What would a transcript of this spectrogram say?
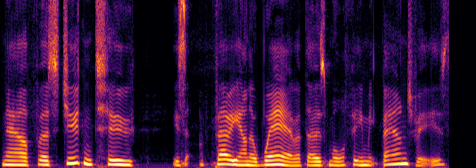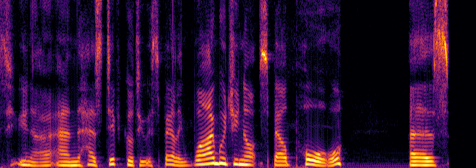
Now, for a student who is very unaware of those morphemic boundaries, you know, and has difficulty with spelling, why would you not spell poor as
